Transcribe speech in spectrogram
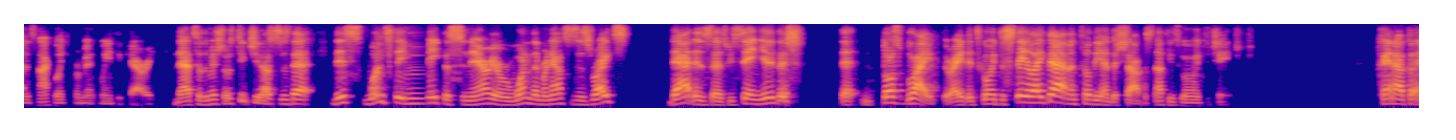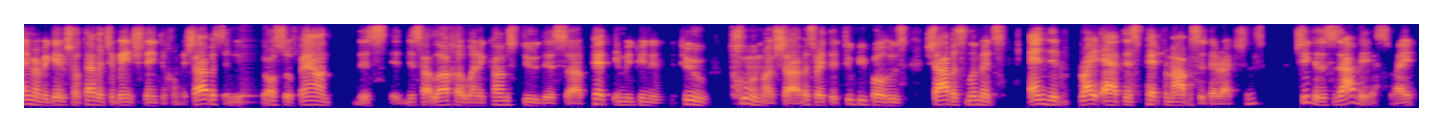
and it's not going to permit Wayne to carry. And that's what the mission was teaching us: is that this once they make the scenario where one of them renounces his rights, that is, as we say in Yiddish, that dos bleibt, right? It's going to stay like that until the end of Shabbos. Nothing's going to change. And we also found this this halacha when it comes to this uh, pit in between the two tchumim of Shabbos, right? The two people whose Shabbos limits ended right at this pit from opposite directions. Shita, this is obvious, right?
